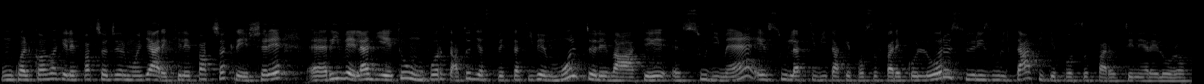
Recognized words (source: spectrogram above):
un qualcosa che le faccia germogliare, che le faccia crescere, eh, rivela dietro un portato di aspettative molto elevate eh, su di me e sull'attività che posso fare con loro e sui risultati che posso fare ottenere loro.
